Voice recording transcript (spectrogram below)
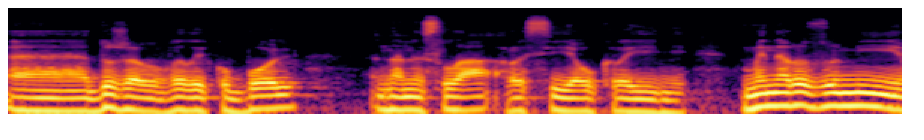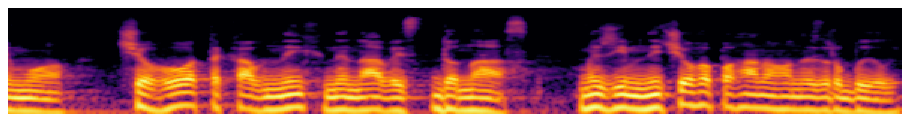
Е, дуже велику боль нанесла Росія Україні. Ми не розуміємо, чого така в них ненависть до нас. Ми ж їм нічого поганого не зробили.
